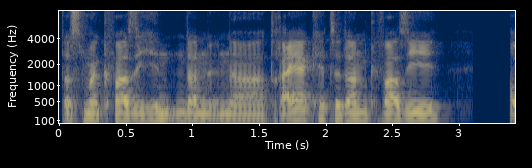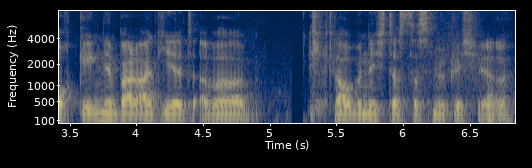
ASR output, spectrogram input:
dass man quasi hinten dann in einer Dreierkette dann quasi auch gegen den Ball agiert, aber ich glaube nicht, dass das möglich wäre.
